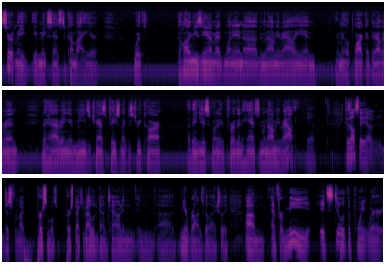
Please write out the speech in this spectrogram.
certainly it makes sense to come by here with the Harley Museum at one end of the Menominee Valley and know, Miller Park at the other end. You know, having a means of transportation like the streetcar, I think it's going to further enhance the Menominee Valley. Because I'll say, uh, just from my personal perspective, I live downtown in, in uh, near Bronzeville, actually. Um, and for me, it's still at the point where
